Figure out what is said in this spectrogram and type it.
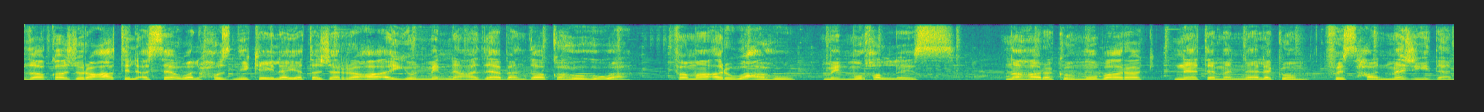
ذاق جرعات الأسى والحزن كي لا يتجرع أي منا عذابا ذاقه هو. فما أروعه من مخلص؟ نهاركم مبارك نتمنى لكم فصحا مجيدا.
